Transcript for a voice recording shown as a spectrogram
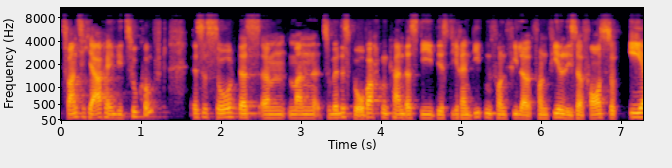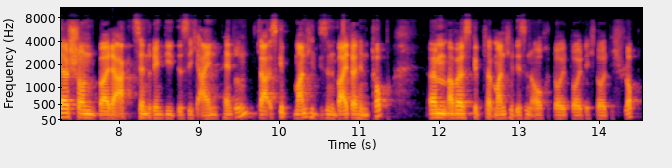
20 Jahre in die Zukunft ist es so, dass ähm, man zumindest beobachten kann, dass die, dass die Renditen von vieler, von vielen dieser Fonds so eher schon bei der Aktienrendite sich einpendeln. Klar, es gibt manche, die sind weiterhin top, ähm, aber es gibt halt manche, die sind auch deut deutlich, deutlich flop.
